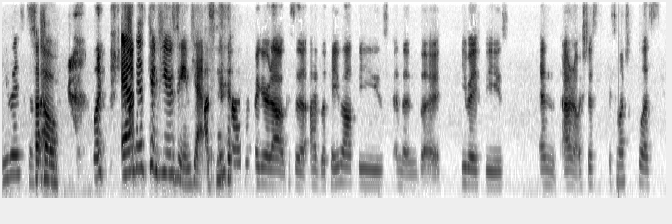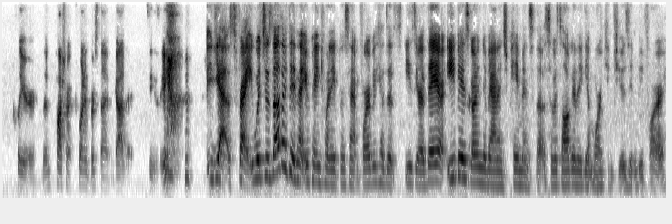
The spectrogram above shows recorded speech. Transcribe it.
eBay's so like and it's confusing, yes. I'm trying to figure it out because uh, I have the PayPal fees and then the eBay fees. And I don't know, it's just it's much less clear than Poshmark 20%. Got it. It's easy. yes, right. Which is the other thing that you're paying 20% for because it's easier. They are, eBay is going to manage payments though, so it's all going to get more confusing before.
